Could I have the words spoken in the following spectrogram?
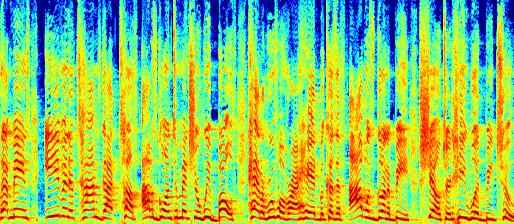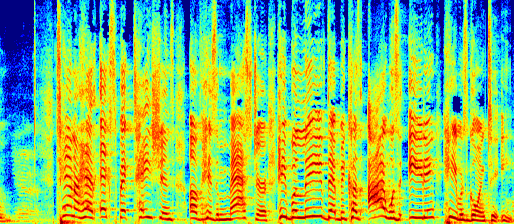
That means even if times got tough, I was going to make sure we both had a roof over our head because if I was going to be sheltered, he would be too. Tanner had expectations of his master. He believed that because I was eating, he was going to eat.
